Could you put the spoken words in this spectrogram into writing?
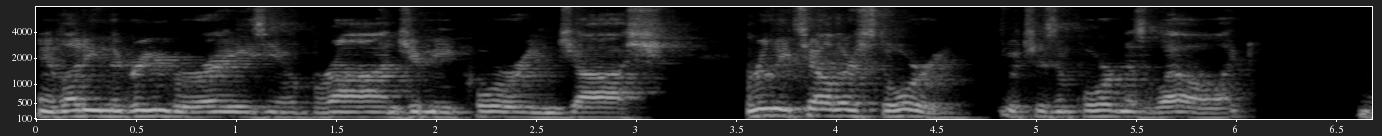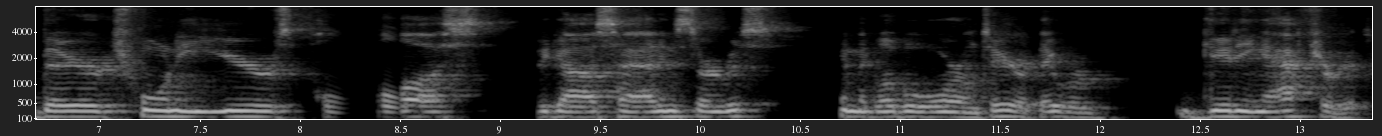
and letting the Green Berets, you know, Brian, Jimmy, Corey, and Josh really tell their story, which is important as well. Like their 20 years plus the guys had in service in the global war on terror, they were getting after it,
